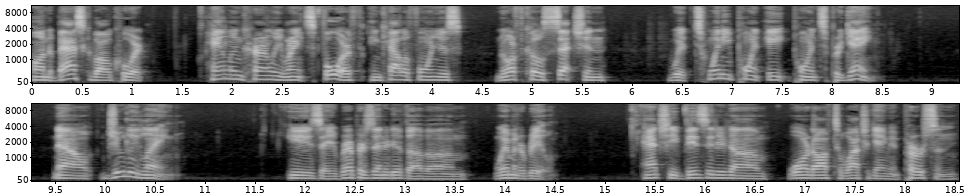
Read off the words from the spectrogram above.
On the basketball court, Hanlon currently ranks fourth in California's North Coast section with 20.8 points per game. Now, Julie Lang is a representative of um, Women Are Real. Actually visited um, Waldorf to watch a game in person.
